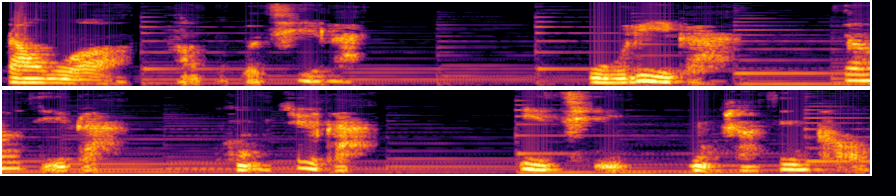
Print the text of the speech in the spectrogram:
让我喘不过气来。无力感、焦急感、恐惧感一起涌上心头，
